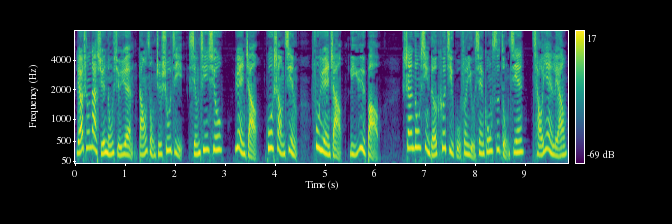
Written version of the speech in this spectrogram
聊城大学农学院党总支书记邢金修、院长郭尚敬、副院长李玉宝、山东信德科技股份有限公司总监乔彦良、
